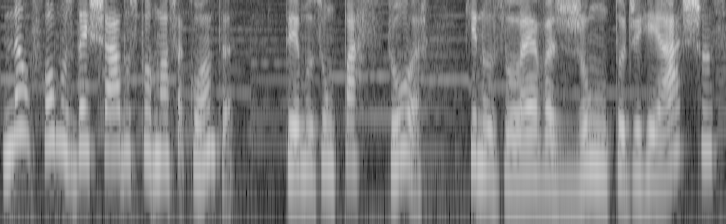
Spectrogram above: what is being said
não fomos deixados por nossa conta. Temos um pastor que nos leva junto de riachos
